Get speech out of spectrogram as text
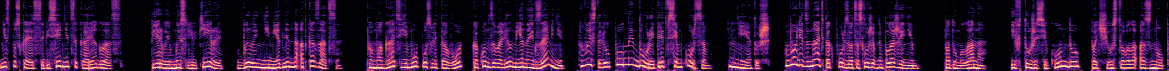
не спуская с собеседницы карих глаз. Первой мыслью Киры было немедленно отказаться. Помогать ему после того, как он завалил меня на экзамене, выставил полной дурой перед всем курсом. Нет уж, будет знать, как пользоваться служебным положением, подумала она. И в ту же секунду почувствовала озноб.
